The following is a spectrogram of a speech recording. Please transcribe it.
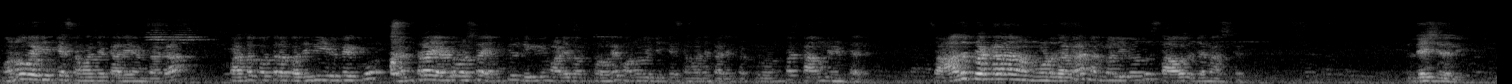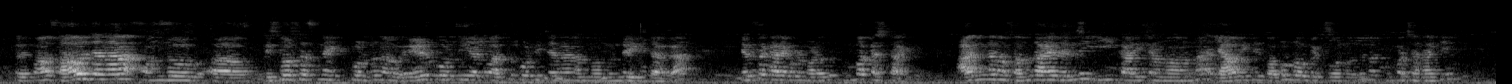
ಮನೋವೈದ್ಯಕೀಯ ಸಮಾಜ ಕಾರ್ಯ ಅಂದಾಗ ಸ್ನಾತಕೋತ್ತರ ಪದವಿ ಇರಬೇಕು, ನಂತರ ಎರಡು ವರ್ಷ ಎಂ ಫಿಲ್ ಡಿಗ್ರಿ ಮಾಡಿರುವಂತವ್ರೆ ಮನೋವೈದ್ಯಕೀಯ ಸಮಾಜ ಕಾರ್ಯಕರ್ತರು ಅಂತ ಕಾನೂನು ಹೇಳ್ತಾ ಇದೆ ಸೊ ಅದ್ರ ಪ್ರಕಾರ ನಾವು ನೋಡಿದಾಗ ನಮ್ಮಲ್ಲಿ ಇರೋದು ಸಾವಿರ ಜನ ಅಷ್ಟೇ ದೇಶದಲ್ಲಿ. ನಾವು ಸಾವಿರ ಜನ ಒಂದು ರಿಸೋರ್ಸಸ್ನ ಇಟ್ಕೊಂಡು ನಾವು ಏಳು ಕೋಟಿ ಅಥವಾ ಹತ್ತು ಕೋಟಿ ಜನ ನಮ್ಮ ಮುಂದೆ ಇದ್ದಾಗ ಕೆಲಸ ಕಾರ್ಯಗಳು ಮಾಡೋದು ತುಂಬಾ ಕಷ್ಟ ಆಗಿದೆ. ಆದ್ರಿಂದ ನಾವು ಸಮುದಾಯದಲ್ಲಿ ಈ ಕಾರ್ಯಕ್ರಮವನ್ನ ಯಾವ ರೀತಿ ತಗೊಂಡು ಹೋಗ್ಬೇಕು ಅನ್ನೋದನ್ನ ತುಂಬಾ ಚೆನ್ನಾಗಿ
